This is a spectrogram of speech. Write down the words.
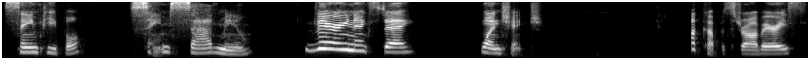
same people, same sad meal, very next day, one change a cup of strawberries.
